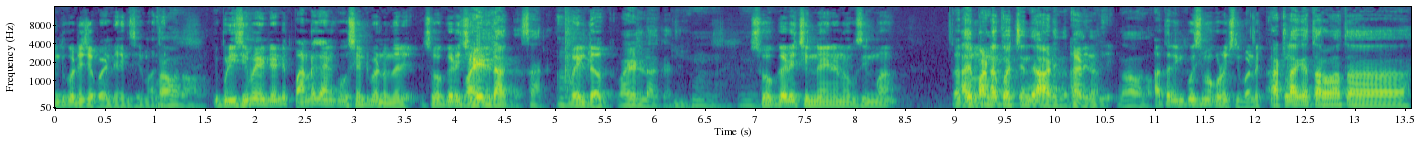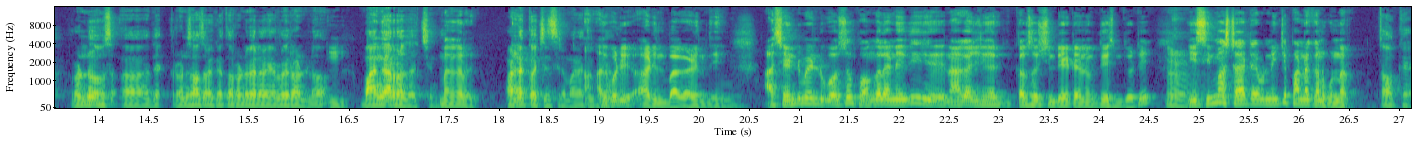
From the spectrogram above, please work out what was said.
ఎందుకో డిసప్పాయింట్ అయింది సినిమా ఇప్పుడు ఈ సినిమా ఏంటంటే పండగ ఆయనకు ఒక సెంటిమెంట్ ఉందండి. సోగ్గడి wild dog sorry wild dog wild dog. సోగ్గడి చిన్న ఆయన అని ఒక సినిమా పండగ వచ్చింది ఆడింది. ఆడింది. అతను ఇంకో సినిమా కూడా వచ్చింది పండగ అట్లాగే తర్వాత రెండో అదే రెండు సంవత్సరాల క్రితం రెండు వేల ఇరవై రెండులో బంగారు రోజు వచ్చింది. బంగారు పండగకి వచ్చిన సినిమా అది అది కూడా ఆడింది బాగా ఆడింది. ఆ సెంటిమెంట్ కోసం పొంగల్ అనేది నాగార్జున గారికి కలిసి వచ్చిన డేట్ అనే ఉద్దేశంతో ఈ సినిమా స్టార్ట్ అయినప్పటి నుంచి పండగ అనుకున్నారు. ఓకే.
